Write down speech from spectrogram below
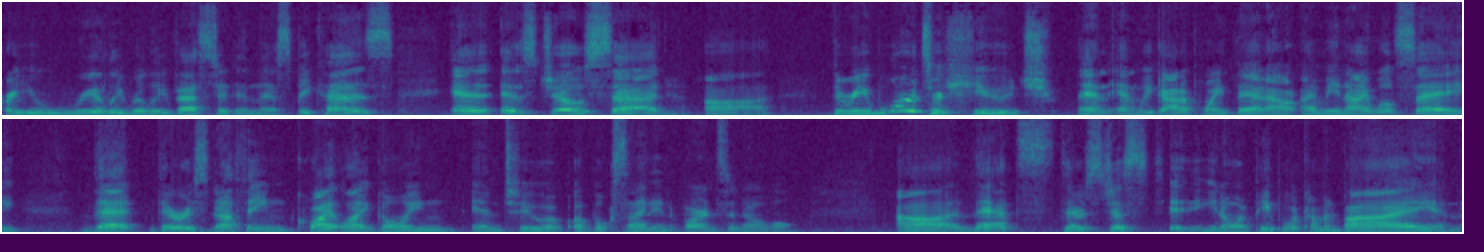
are you really, really vested in this? Because, a- as Joe said, uh, the rewards are huge, and, and we got to point that out. I mean, I will say that there is nothing quite like going into a, a book signing at Barnes and Noble. Uh, that's there's just eh, you know when people are coming by and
